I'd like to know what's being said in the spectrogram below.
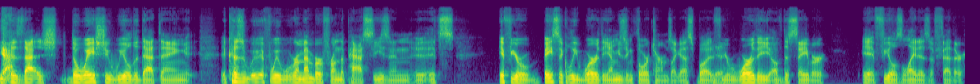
Yeah, because that is the way she wielded that thing. Because if we remember from the past season, it's if you're basically worthy. I'm using Thor terms, I guess, but Yeah. if you're worthy of the saber, it feels light as a feather.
